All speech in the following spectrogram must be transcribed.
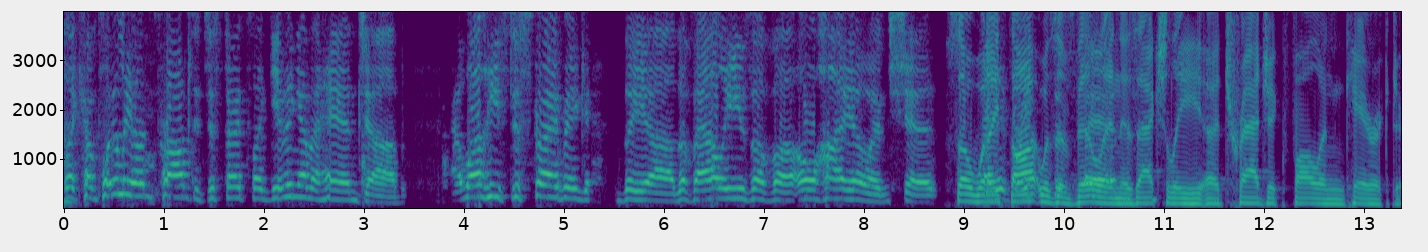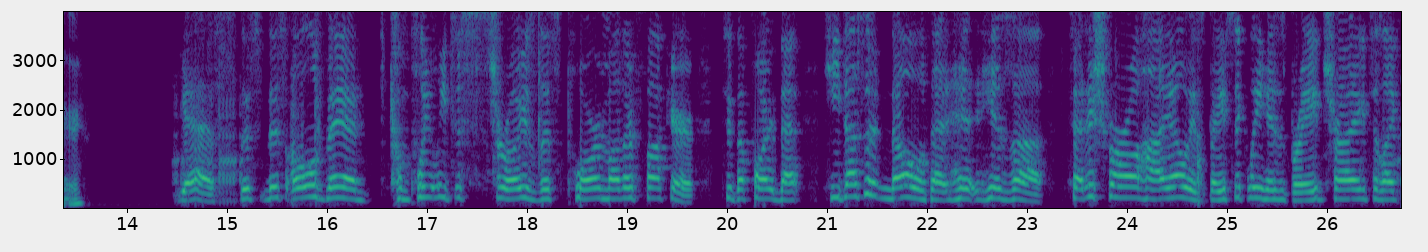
like completely unprompted, just starts like giving him a hand job while he's describing the uh, the valleys of uh, Ohio and shit. So what And I thought was a villain man. is actually a tragic fallen character. Yes, this this old man completely destroys this poor motherfucker to the point that he doesn't know that his, his uh, fetish for Ohio is basically his brain trying to like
